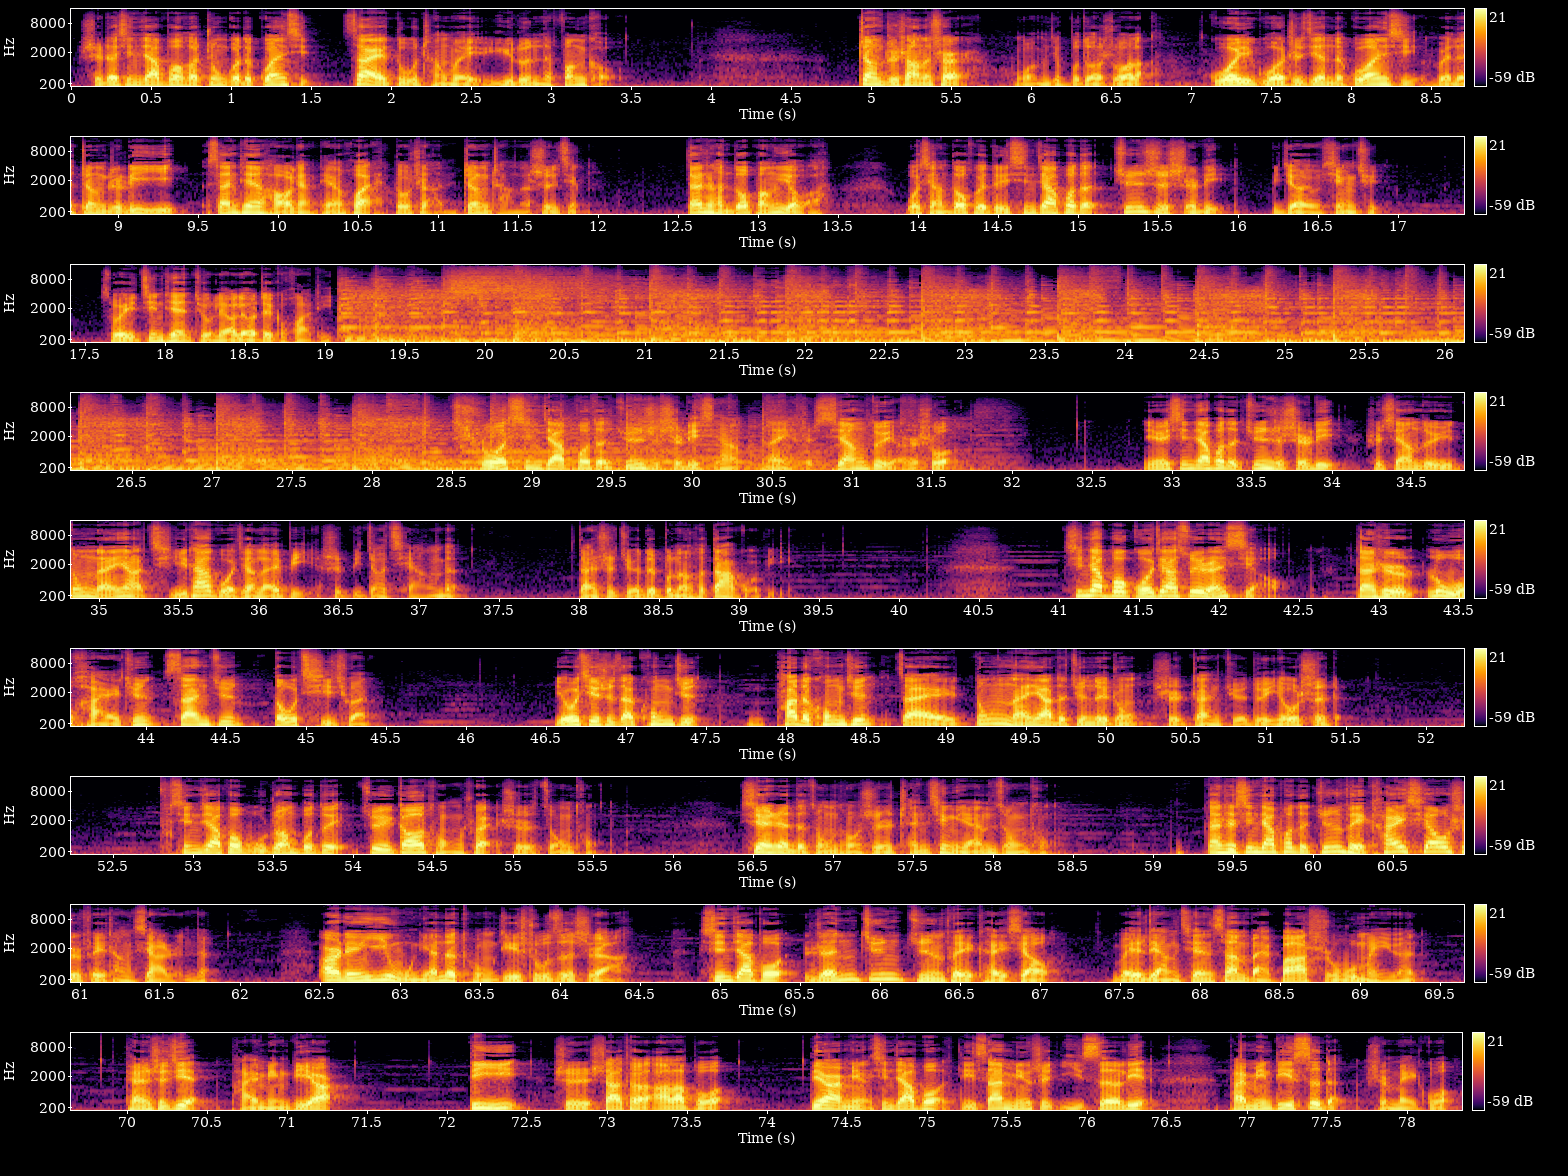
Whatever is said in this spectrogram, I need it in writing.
使得新加坡和中国的关系再度成为舆论的风口。政治上的事儿我们就不多说了，国与国之间的关系为了政治利益，三天好两天坏都是很正常的事情。但是很多朋友啊，我想都会对新加坡的军事实力比较有兴趣，所以今天就聊聊这个话题。说新加坡的军事实力强，那也是相对而说，因为新加坡的军事实力是相对于东南亚其他国家来比是比较强的，但是绝对不能和大国比。新加坡国家虽然小，但是陆海军三军都齐全，尤其是在空军，它的空军在东南亚的军队中是占绝对优势的。新加坡武装部队最高统帅是总统，现任的总统是陈庆炎总统。但是新加坡的军费开销是非常吓人的。二零一五年的统计数字是啊，新加坡人均军费开销为两千三百八十五美元，全世界排名第二，第一是沙特阿拉伯，第二名新加坡，第三名是以色列，排名第四的是美国。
